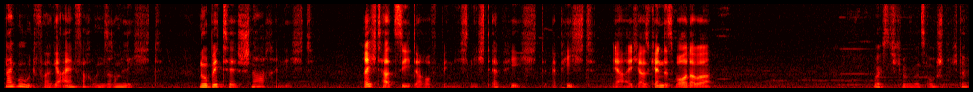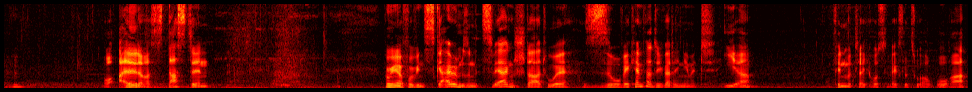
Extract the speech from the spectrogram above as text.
Na gut, folge einfach unserem Licht. Nur bitte, schnarche nicht. Recht hat sie, darauf bin ich nicht erpicht. Erpicht? Ja, ich also kenne das Wort, aber... Weiß nicht, wie man es ausspricht. Oh, Alter, was ist das denn? Guck mir ja vor wie in Skyrim, so eine Zwergenstatue. So, wir kämpfen natürlich weiterhin hier mit ihr. Finn wird gleich ausgewechselt zu Aurora.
